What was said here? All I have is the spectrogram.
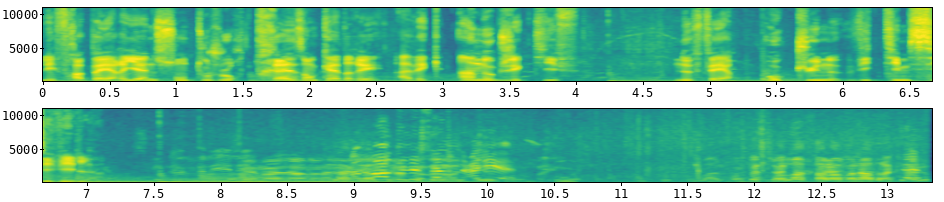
les frappes aériennes sont toujours très encadrées avec un objectif, ne faire aucune victime civile. الله خراب ناظرك. حلو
